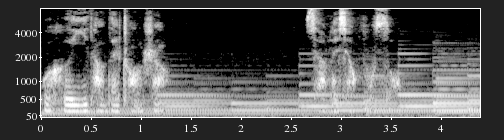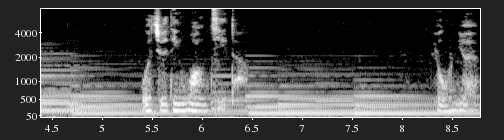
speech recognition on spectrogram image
我和姨躺在床上，想了想复苏。我决定忘记他，永远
